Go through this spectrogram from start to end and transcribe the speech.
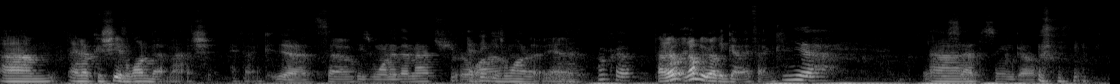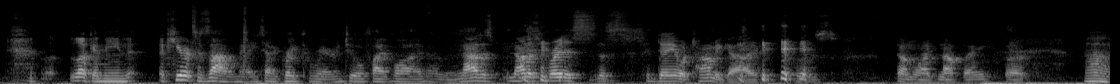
Um, I know Kushida's won that match, think. yeah. So He's wanted that match. I think while. he's wanted it. Yeah, Okay. but it'll, it'll be really good. I think. Yeah. Um, sad to see him go. Look, I mean, Akira Tozawa, man, he's had a great career in 205 Live. Um, not as not as great as this Hideo Itami guy, who's done like nothing. But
